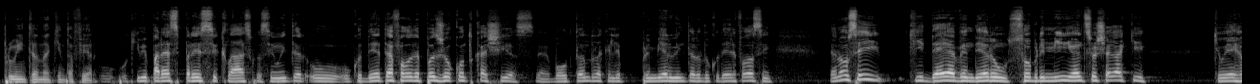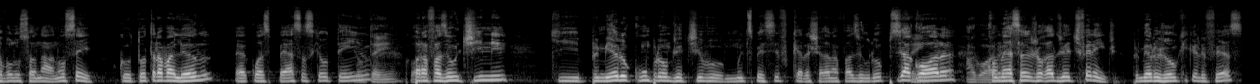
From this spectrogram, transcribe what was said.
para o Inter na quinta-feira. O, o que me parece para esse clássico, assim, o Inter, o, o Cudê até falou depois do jogo contra o Caxias, é, voltando daquele primeiro Inter do Cudê, ele falou assim: Eu não sei que ideia venderam sobre mim antes de eu chegar aqui, que eu ia revolucionar, não sei. O que eu estou trabalhando é com as peças que eu tenho, tenho, para fazer um time que primeiro cumpra um objetivo muito específico, que era chegar na fase de grupos, e agora, Agora- começa a jogar de jeito diferente. Primeiro jogo, o que, que ele fez?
